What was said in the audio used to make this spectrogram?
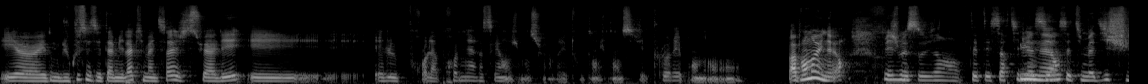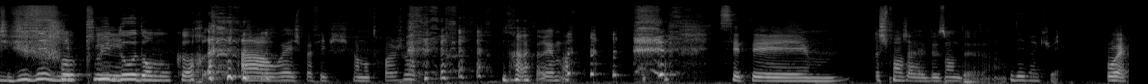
Et, euh, et donc, du coup, c'est cette amie-là qui m'a dit ça et j'y suis allée. Et, et le, la première séance, je m'en souviendrai tout le temps, je pense. J'ai pleuré pendant. Bah, pendant une heure. Mais je me souviens, t'étais sortie de la heure. séance et tu m'as dit je suis vidée, j'ai plus d'eau dans mon corps. Ah ouais, j'ai pas fait pipi pendant trois jours. Non, vraiment. C'était. Je pense j'avais besoin de. D'évacuer. Ouais.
